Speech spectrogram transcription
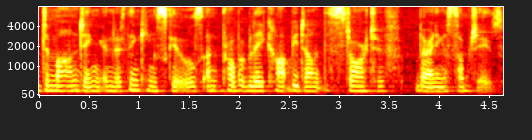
demanding in their thinking skills and probably can't be done at the start of learning a subject.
